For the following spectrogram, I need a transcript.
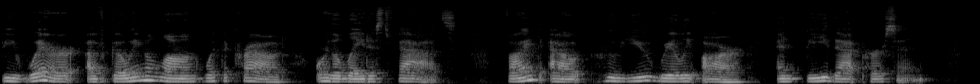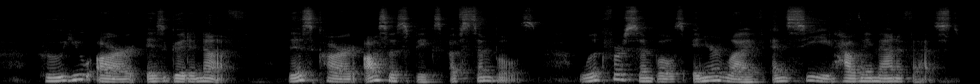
Beware of going along with the crowd or the latest fads. Find out who you really are and be that person. Who you are is good enough. This card also speaks of symbols. Look for symbols in your life and see how they manifest.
